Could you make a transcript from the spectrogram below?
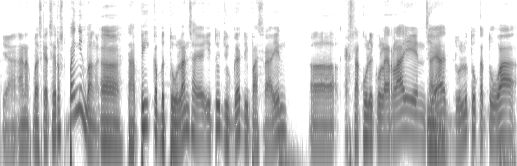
Ya, anak basket serius pengen banget. Ah, Tapi kebetulan saya itu juga dipasrahin eh, ekstrakurikuler lain. Iya. Saya dulu tuh ketua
